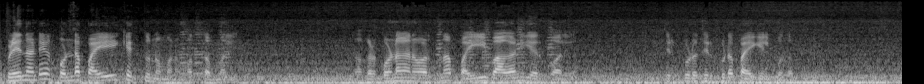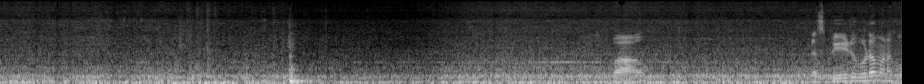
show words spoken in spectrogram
ఇప్పుడు ఏంటంటే కొండ పైకి ఎక్కుతున్నాం మనం మొత్తం మళ్ళీ. అక్కడ కొండ కనబడుతున్నా పై భాగానికి చేరుకోవాలి తిరుక్కుడు తిరుక్కుంటూ పైకి వెళ్ళిపోతాం. వావ్. ఇక్కడ స్పీడ్ కూడా మనకు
